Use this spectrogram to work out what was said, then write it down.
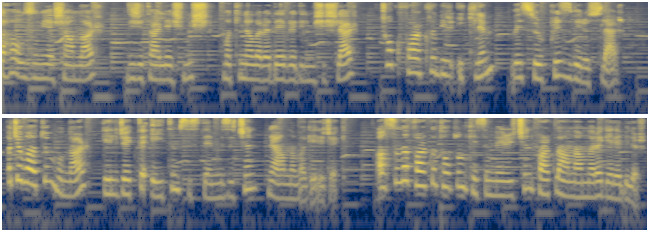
Daha uzun yaşamlar, dijitalleşmiş, makinalara devredilmiş işler, çok farklı bir iklim ve sürpriz virüsler. Acaba tüm bunlar gelecekte eğitim sistemimiz için ne anlama gelecek? Aslında farklı toplum kesimleri için farklı anlamlara gelebilir.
